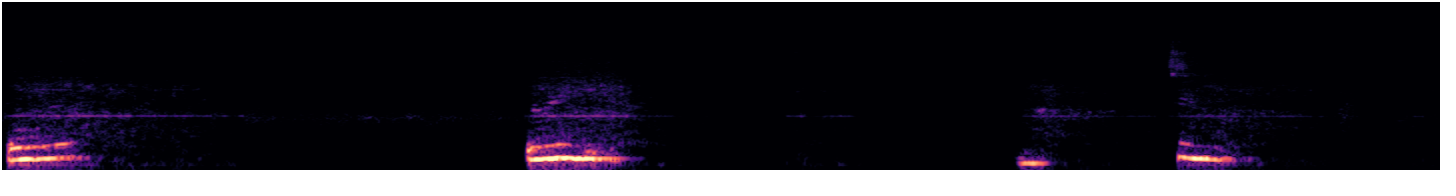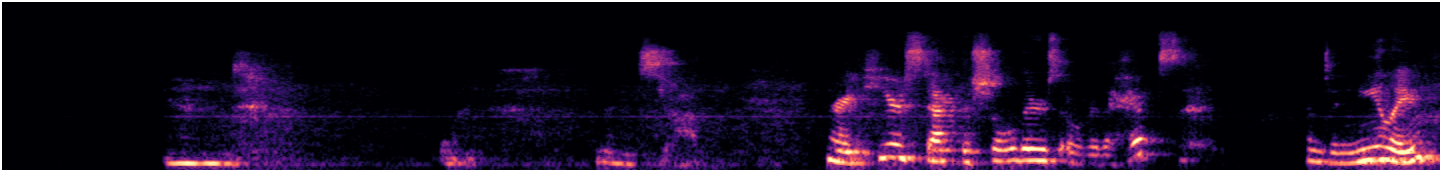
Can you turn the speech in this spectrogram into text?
four, three, two, and one. Nice job. All right, here, stack the shoulders over the hips. Come to kneeling.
